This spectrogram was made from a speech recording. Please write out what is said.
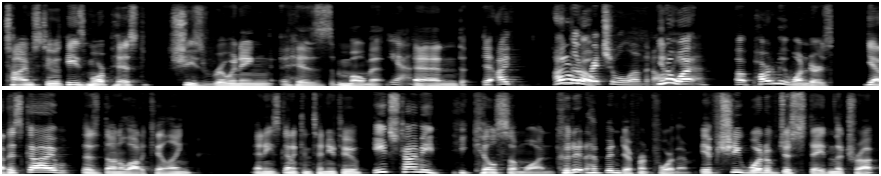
times too. He's more pissed. She's ruining his moment. Yeah. and I, I don't The know. ritual of it all. You know yeah. what? A part of me wonders. Yeah, this guy has done a lot of killing, and he's going to continue to. Each time he he kills someone, could it have been different for them? If she would have just stayed in the truck,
